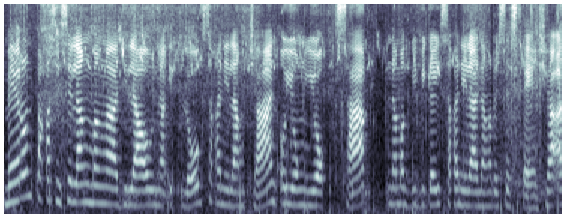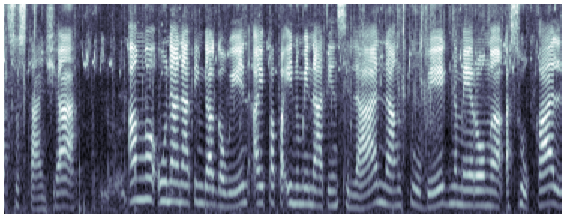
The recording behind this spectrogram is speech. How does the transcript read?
Meron pa kasi silang mga dilaw na itlog sa kanilang tiyan o yung yolk sac na magbibigay sa kanila ng resistensya at sustansya. Ang una nating gagawin ay papainumin natin sila ng tubig na merong asukal.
